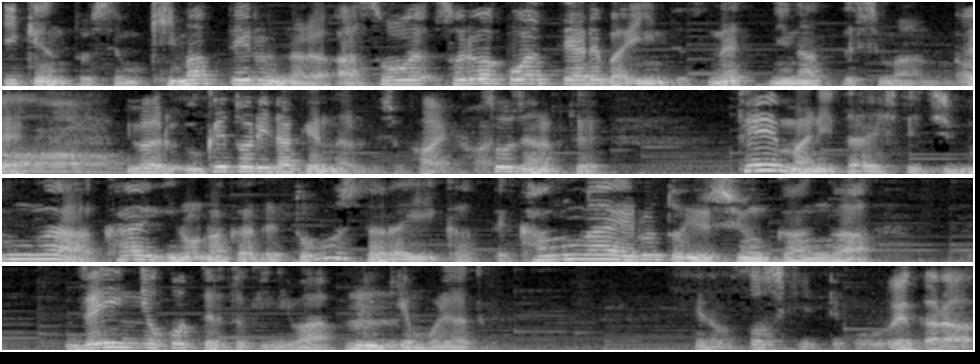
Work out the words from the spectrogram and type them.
意見としても決まっているんなら、あ、そう、それはこうやってやればいいんですね、になってしまうので、あいわゆる受け取りだけになるでしょ。あはいはい。そうじゃなくて、テーマに対して自分が会議の中でどうしたらいいかって考えるという瞬間が、全員に起こってる時には雰囲気が盛り上がってくる。けど、組織ってこう上から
